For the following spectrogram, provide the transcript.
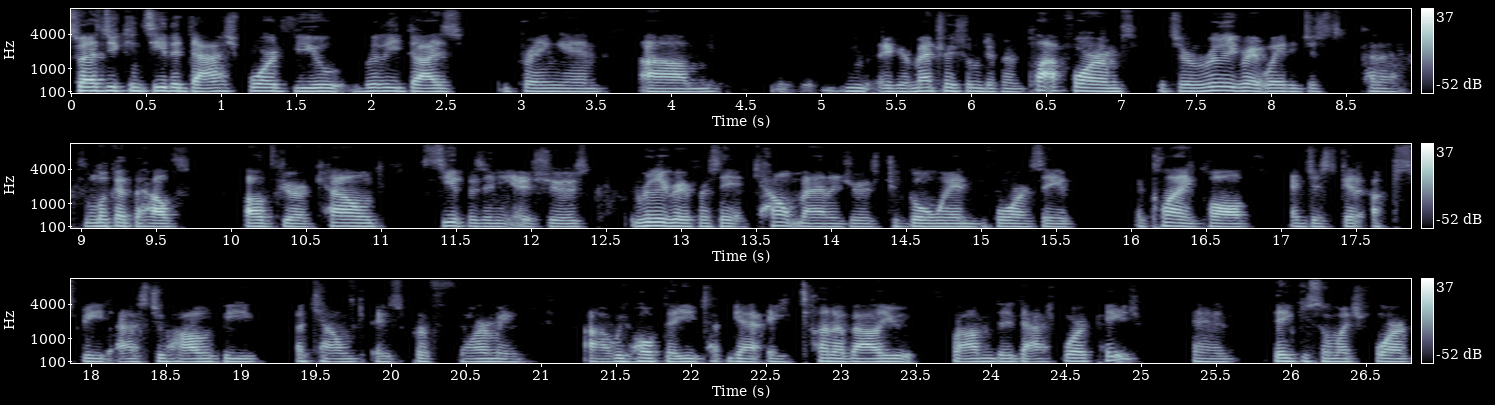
So as you can see, the dashboard view really does bring in um, your metrics from different platforms. It's a really great way to just kind of look at the health of your account, see if there's any issues. Really great for, say, account managers to go in before, say, a client call and just get up to speed as to how the account is performing. Uh, we hope that you get a ton of value from the dashboard page. And thank you so much for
